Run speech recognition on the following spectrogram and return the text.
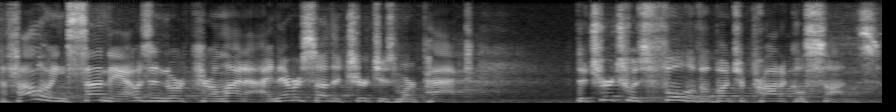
The following Sunday, I was in North Carolina. I never saw the churches more packed. The church was full of a bunch of prodigal sons.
